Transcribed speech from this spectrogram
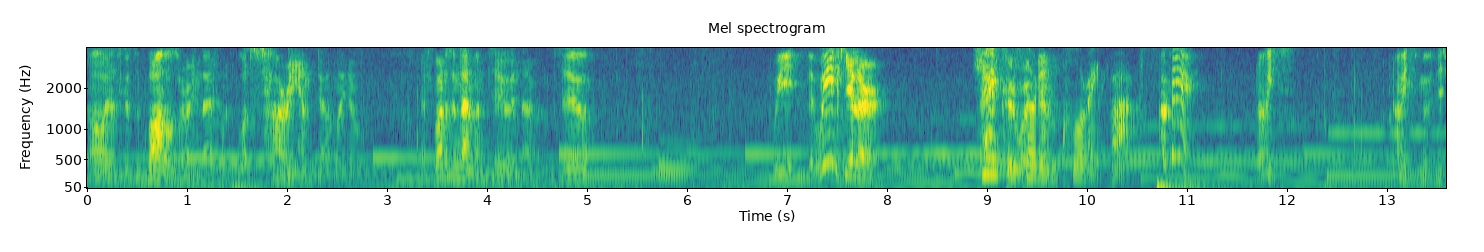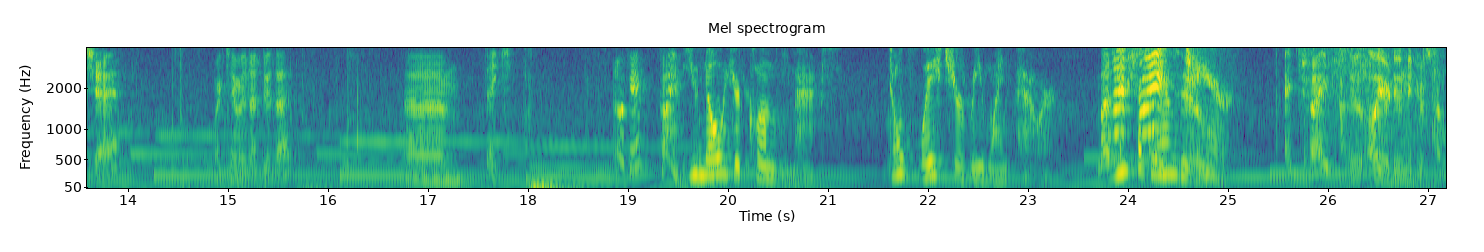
Oh, that's because the bottles are in that one. Well, sorry, I'm dumb. I know. There's bottles in that one too, and that one too. Weed, the weed killer. Here's could the work sodium then. chloride box. Okay, nice, nice. Move the chair. Why can we not do that? Um, take. Okay, fine. You know you're clumsy, Max. Don't waste your rewind power. But Use I the tried damn to. chair. I tried to. Oh, you're doing it yourself.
